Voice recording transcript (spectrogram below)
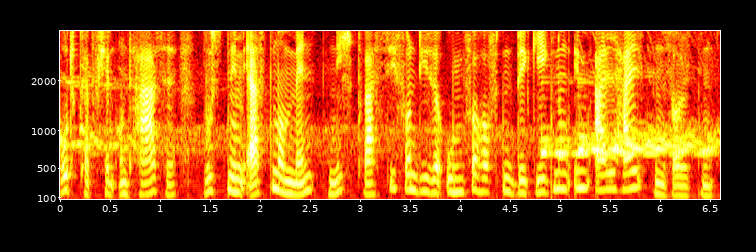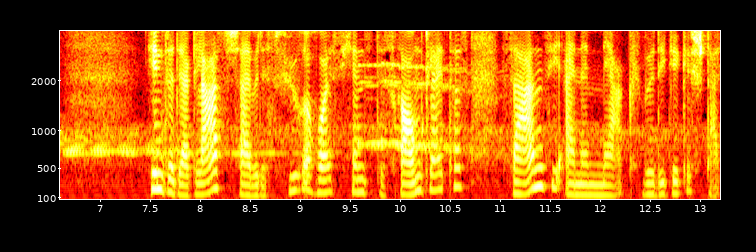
Rotköpfchen und Hase wussten im ersten Moment nicht, was sie von dieser unverhofften Begegnung im All halten sollten. Hinter der Glasscheibe des Führerhäuschens des Raumgleiters sahen sie eine merkwürdige Gestalt.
